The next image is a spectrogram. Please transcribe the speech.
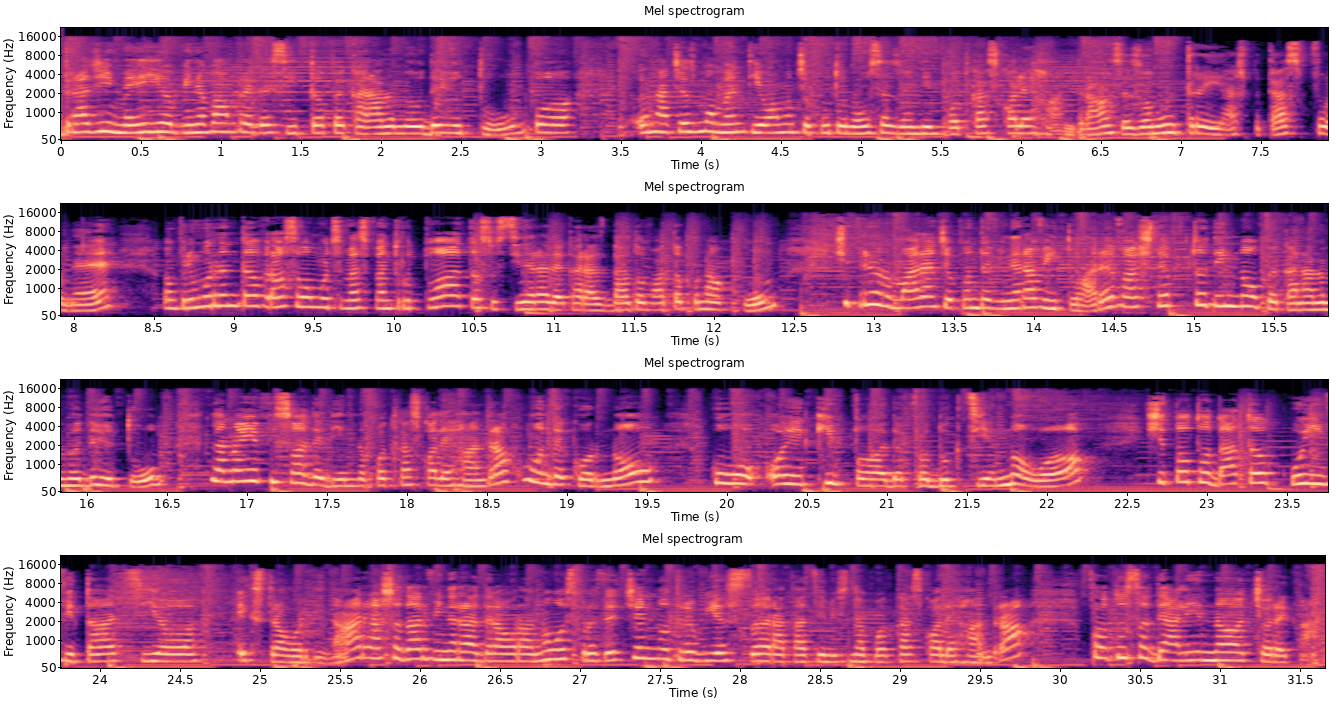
Dragii mei, bine v-am regăsit pe canalul meu de YouTube. În acest moment eu am început un nou sezon din podcast cu Alejandra, în sezonul 3, aș putea spune. În primul rând vreau să vă mulțumesc pentru toată susținerea de care ați dat dovadă până acum și prin urmare, începând de vinerea viitoare, vă aștept din nou pe canalul meu de YouTube la noi episoade din podcast cu Alejandra cu un decor nou, cu o echipă de producție nouă și totodată cu invitații uh, extraordinare. Așadar, vinerea de la ora 19 nu trebuie să ratați emisiunea podcast cu Alejandra, produsă de Alin Ciorecan.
